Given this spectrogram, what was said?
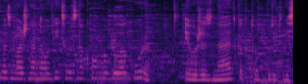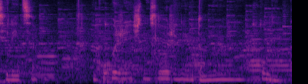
Возможно, она увидела знакомого балагура и уже знает, как тот будет веселиться – Губы женщины сложены в утомленную улыбку.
